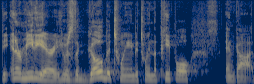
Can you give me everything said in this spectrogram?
the intermediary, he was the go between between the people and God.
